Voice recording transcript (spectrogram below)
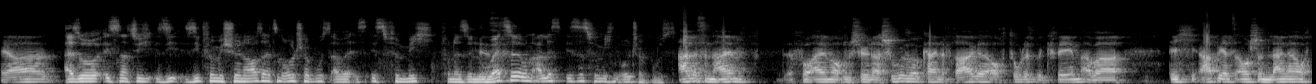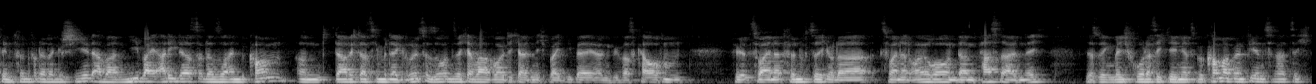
Ja. Also ist natürlich, sie, sieht für mich schöner aus als ein Ultra Boost, aber es ist für mich von der Silhouette und alles ist es für mich ein Ultra Boost. Alles in allem, vor allem auch ein schöner Schuh, so keine Frage, auch todesbequem, aber ich habe jetzt auch schon lange auf den 500er geschielt, aber nie bei Adidas oder so einen bekommen. Und dadurch, dass ich mit der Größe so unsicher war, wollte ich halt nicht bei eBay irgendwie was kaufen für 250 oder 200 Euro und dann passt halt nicht. Deswegen bin ich froh, dass ich den jetzt bekommen habe in 44,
